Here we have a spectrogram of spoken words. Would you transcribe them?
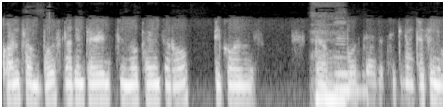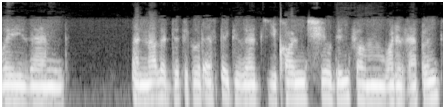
gone from both loving parents to no parents at all because mm-hmm. both parents are taken in different ways. And another difficult aspect is that you can't shield them from what has happened,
